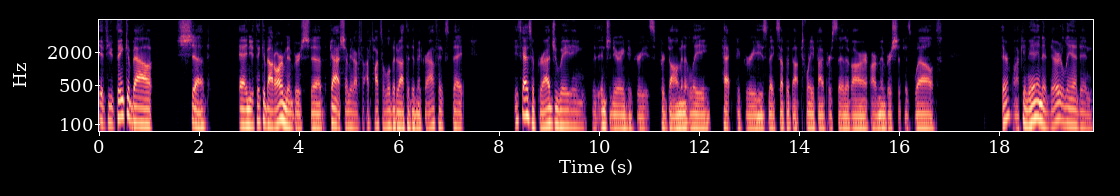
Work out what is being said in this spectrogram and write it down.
if you think about SHPE and you think about our membership, gosh, I mean, I've, I've talked a little bit about the demographics, but these guys are graduating with engineering degrees, predominantly tech degrees, makes up about 25% of our, our membership as well. They're walking in and they're landing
